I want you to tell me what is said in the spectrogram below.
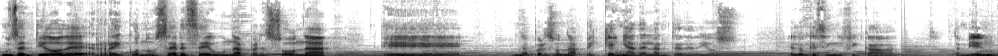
un sentido de reconocerse una persona, eh, una persona pequeña delante de Dios. Es lo que significaba. También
